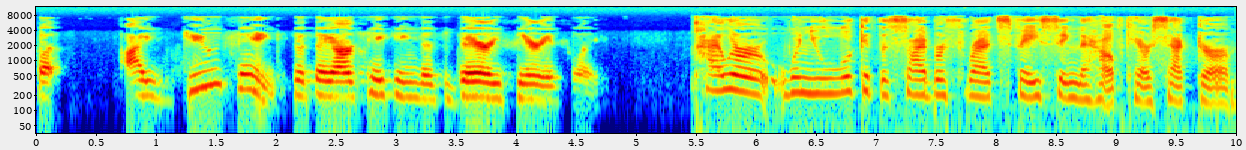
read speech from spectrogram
But I do think that they are taking this very seriously. Tyler, when you look at the cyber threats facing the healthcare sector,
